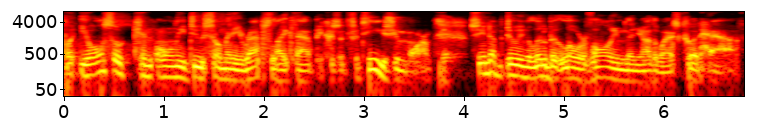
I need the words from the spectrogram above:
But you also can only do so many reps like that because it fatigues you more. Yeah. So you end up doing a little bit lower volume than you otherwise could have.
